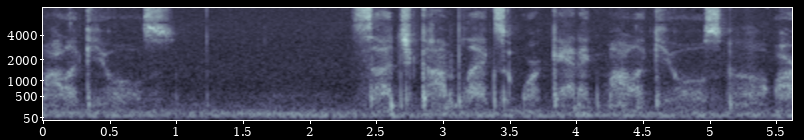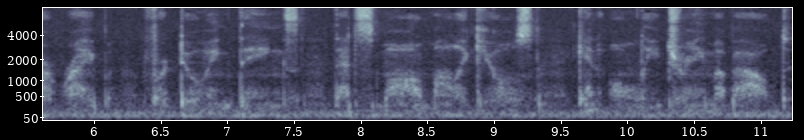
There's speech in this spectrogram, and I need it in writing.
molecules. Such complex organic molecules are ripe for doing things that small molecules can only dream about.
